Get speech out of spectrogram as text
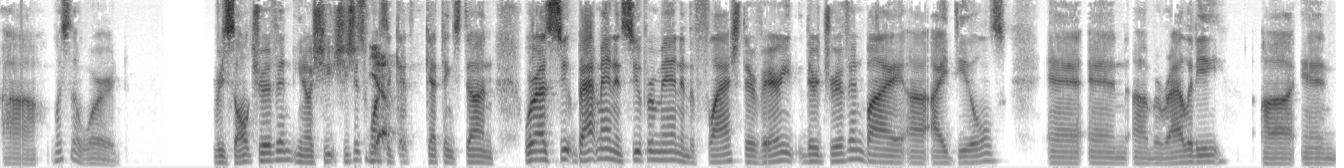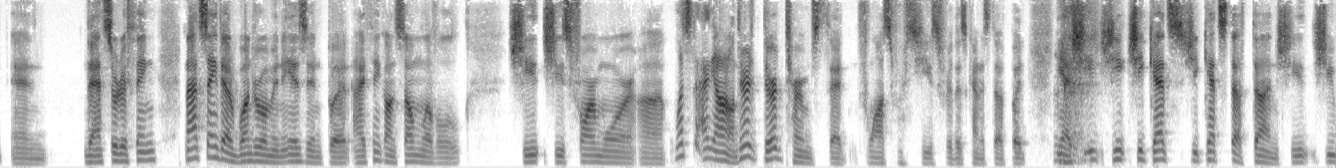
uh, what's the word? result driven. You know, she she just wants yeah. to get get things done. Whereas Su- Batman and Superman and the Flash, they're very they're driven by uh, ideals and, and uh, morality uh, and and that sort of thing. Not saying that Wonder Woman isn't, but I think on some level she she's far more uh what's that? I don't know. There there are terms that philosophers use for this kind of stuff, but yeah, she she she gets she gets stuff done. She she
